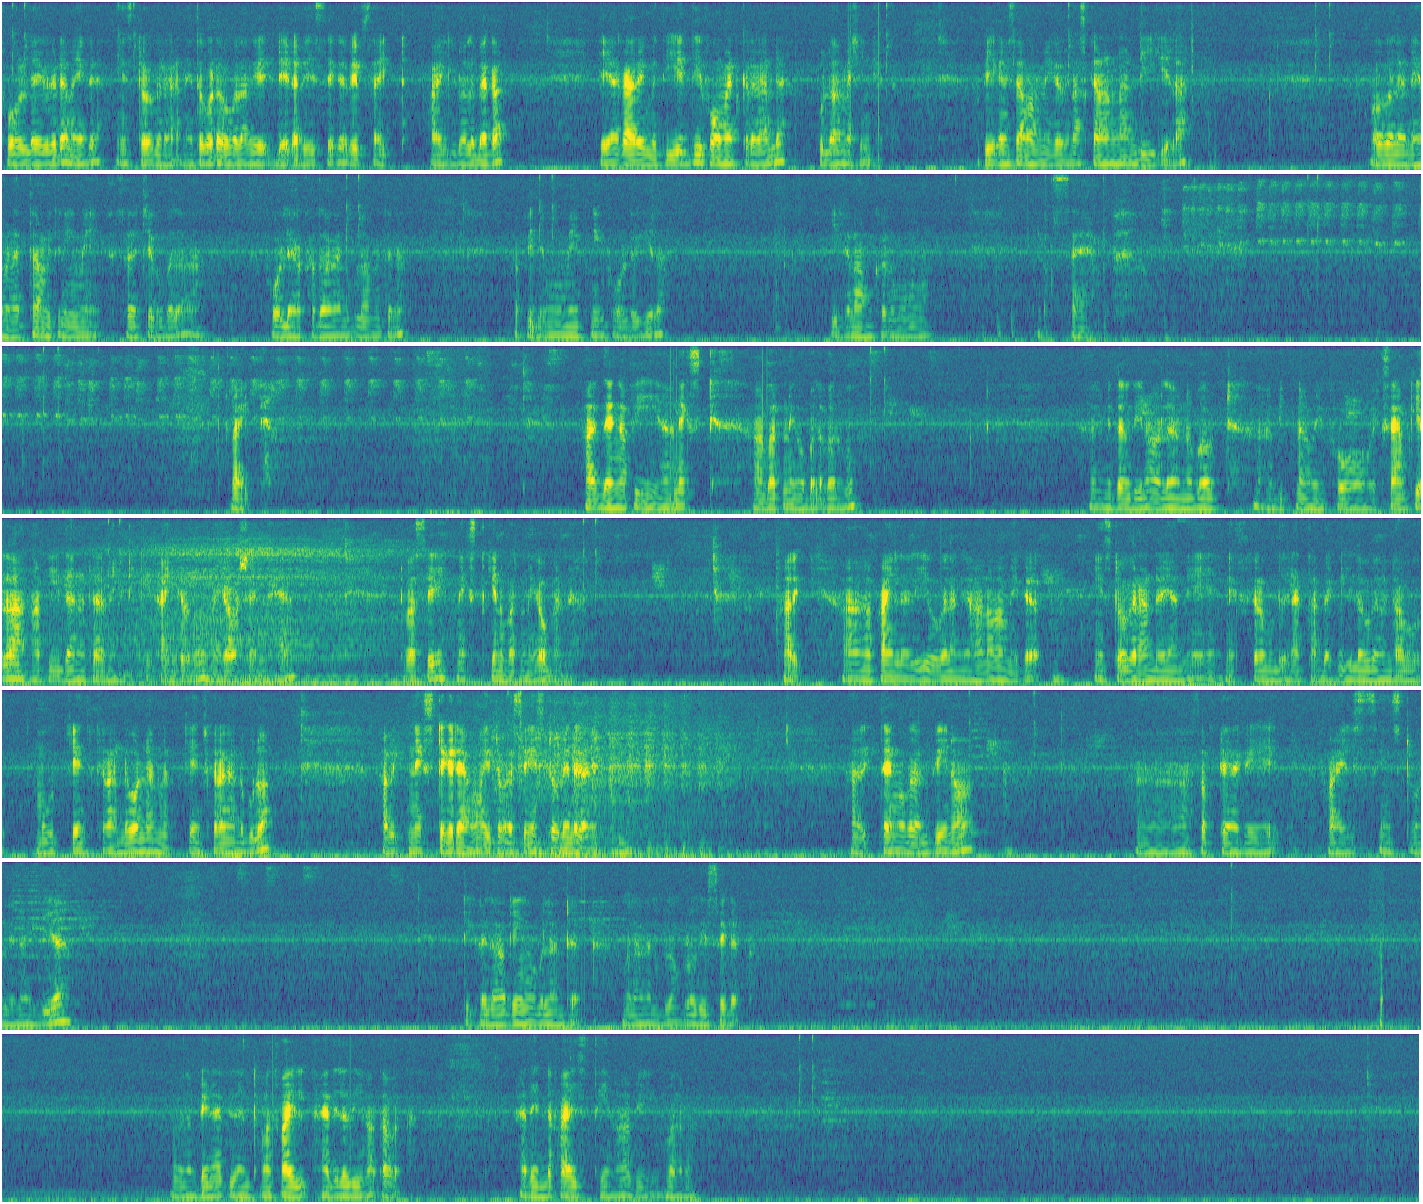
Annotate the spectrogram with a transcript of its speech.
ෆෝල්ඩර් එකකට මේක ඉන්ස්ටෝල් කරගන්න. එතකොට ඔයගොල්ලන්ගේ database එක වෙබ්සයිට් ෆයිල් වල බෑකප් ඒ ආකාරයෙන්ම තියෙද්දි ෆෝමැට් කරගන්න පුළුවන් මැෂින් එක. අපි ඒක නිසා මම මේක වෙනස් කරන්නම් D කියලා. ඔයගලන්ට එහෙම නැත්නම් මෙතනින් මේ සර්ච් එක බලලා ෆෝල්ඩර් එකක් හදාගන්න පුළුවන් මෙතන. අපි දෙමු make new folder කියලා. ඒක නම් කරමු exam. right. හරි දැන් අපි uh, next uh, බටන් එක ඔබලා බලමු. හරි මෙතන තියෙනවා learn about uh, bitnami for exam කියලා. අපි දැනට මේ ටික අයින් කරමු. මේක අවශ්‍ය නැහැ. ඊට පස්සේ next කියන බටන් එක ඔබන්න. හරි. ෆයිනලි uh, ඔයගලන්ගේ අහනවා මේක ඉන්ස්ටෝල් කරන්න යන්නේ. next කරමුද? නැත්නම් back ගිහිල්ලා ඔයගලන්ට අව මොකද change කරන්න ඕන නම් change කරගන්න පුළුවන්. හරි. next එකට යමු. ඊට පස්සේ install වෙන්න ගන්න හරි. දැන් ඔයගලන්ට පේනවා softwareගේ files install වෙන විදිය ටික වෙලාවකින් ඔයගලන්ට බලා ගන්න පුළුවන් progress එක. ඔයාලා වෙන ඇති දැන් තමයි ෆයිල් හැදලා තියෙනවා තව හැදෙන්න ෆයිල්ස් තියෙනවා අපි බලමු.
